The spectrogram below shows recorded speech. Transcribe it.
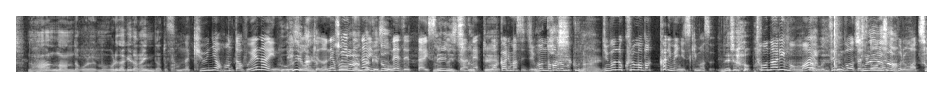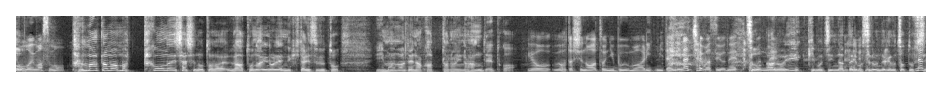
何なんだこれもう俺だけじゃないんだとか。そんな急には本当は増えないんでしょうけどね。増増えてないですよね絶対数としてはね。わかります。自分の車自分の車ばっかり目につきます。でしょ？隣も前も全部私と同じ車って思いますもん。たまたま全く同じ車種の隣が隣のレーンに来たりすると今までなかったのになんで？とか。いや私の後にブームありみたいになっちゃいますよね多 そう、あのいい気持ちになったりもするんだけど ちょっと不思議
